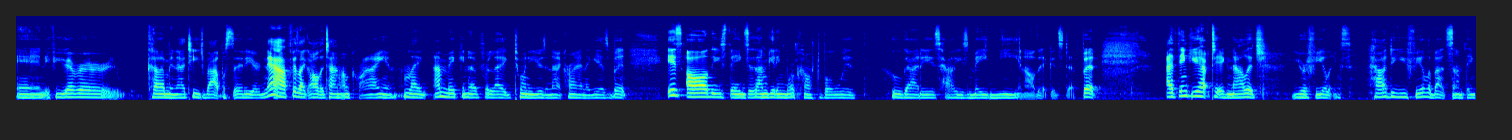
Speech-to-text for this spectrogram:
and if you ever come and I teach Bible study, or now I feel like all the time I'm crying. I'm like, I'm making up for like 20 years of not crying, I guess. But it's all these things as I'm getting more comfortable with who God is, how He's made me, and all that good stuff. But I think you have to acknowledge your feelings. How do you feel about something?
